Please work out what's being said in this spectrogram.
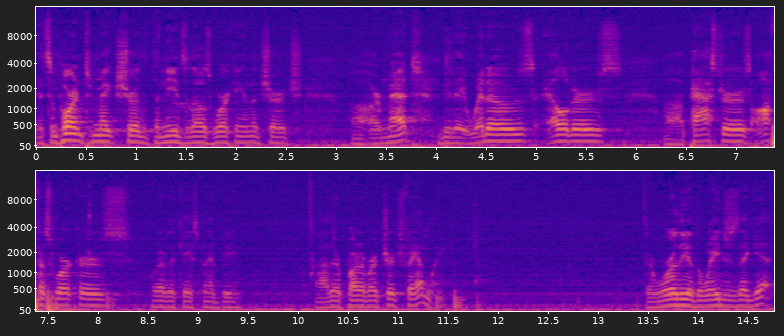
It's important to make sure that the needs of those working in the church uh, are met, be they widows, elders, uh, pastors, office workers, whatever the case may be. Uh, they're part of our church family. They're worthy of the wages they get.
